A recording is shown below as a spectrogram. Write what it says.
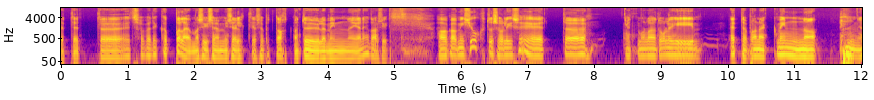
et, et, et sa pead ikka põlema sisemiselt ja sa pead tahtma tööle minna ja nii edasi. aga mis juhtus, oli see, et, et mulle tuli ettepanek minna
